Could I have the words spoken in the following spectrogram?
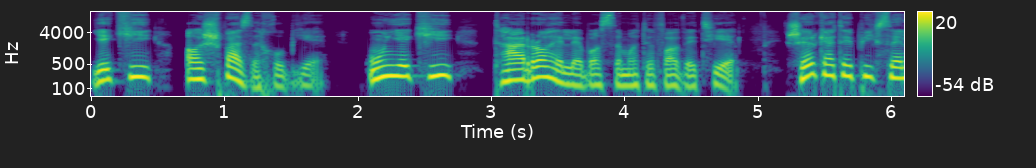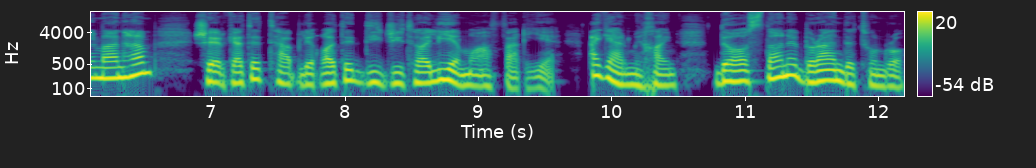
یکی آشپز خوبیه. اون یکی طراح لباس متفاوتیه. شرکت پیکسلمن هم شرکت تبلیغات دیجیتالی موفقیه. اگر می‌خواین داستان برندتون رو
